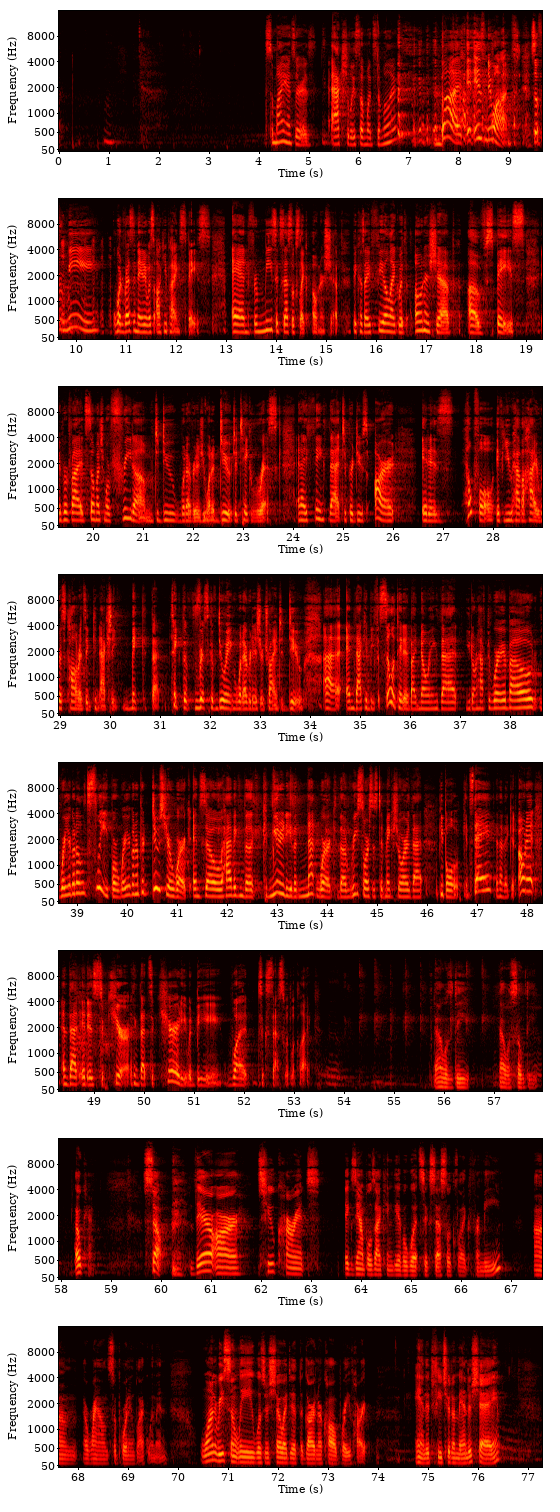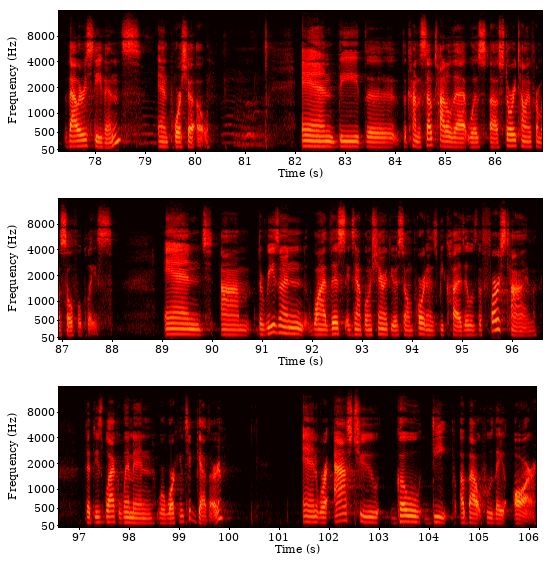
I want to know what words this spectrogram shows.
So my answer is actually somewhat similar, but it is nuanced. So for me, what resonated was occupying space. And for me, success looks like ownership because I feel like with ownership of space, it provides so much more freedom to do whatever it is you want to do, to take risk. And I think that to produce art, it is helpful if you have a high risk tolerance and can actually make that take the risk of doing whatever it is you're trying to do. Uh, and that can be facilitated by knowing that you don't have to worry about where you're going to sleep or where you're going to produce your work. And so having the community, the network, the resources to make sure that people can stay and that they can own it and that it is secure. I think that security would be what success would look like. That was deep. That was so deep. Okay. So, there are two current examples I can give of what success looks like for me um, around supporting black women. One recently was a show I did at the Gardner called Braveheart, and it featured Amanda Shea, Valerie Stevens, and Porsha O. And the the the kind of subtitle that was uh, storytelling from a soulful place. And um, the reason why this example I'm sharing with you is so important is because it was the first time that these black women were working together and were asked to go deep about who they are,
